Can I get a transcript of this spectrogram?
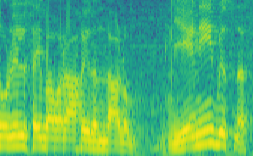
தொழில் செய்பவராக இருந்தாலும் எனி பிஸ்னஸ்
